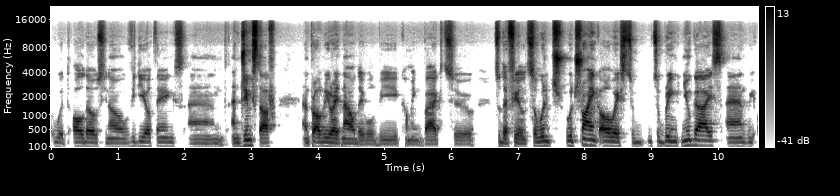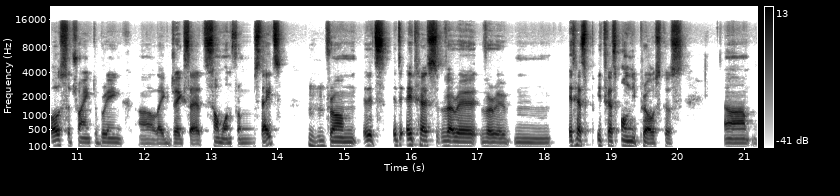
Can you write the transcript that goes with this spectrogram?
with all those you know video things and and gym stuff and probably right now they will be coming back to to the field so we're, we're trying always to to bring new guys and we also trying to bring uh, like jake said someone from states mm-hmm. from it's it, it has very very um, it has it has only pros because um,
